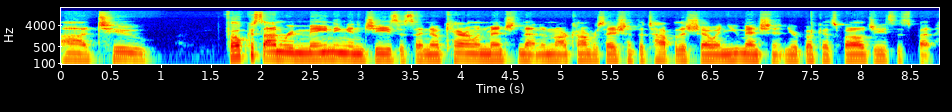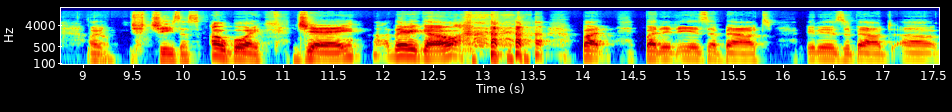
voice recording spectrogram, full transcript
uh, to focus on remaining in Jesus. I know Carolyn mentioned that in our conversation at the top of the show, and you mentioned it in your book as well, Jesus. But uh, yeah. Jesus, oh boy, Jay, uh, there you go. but but it is about it is about uh,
